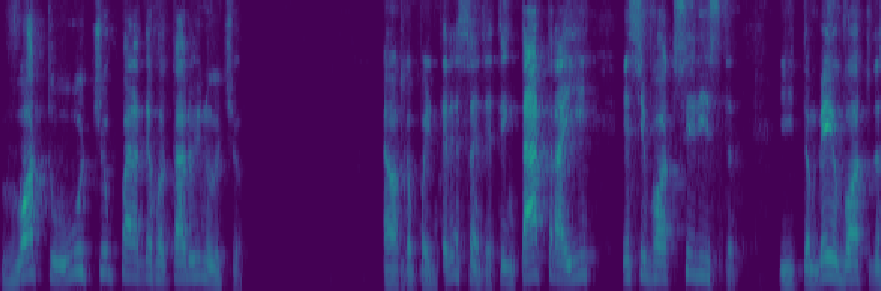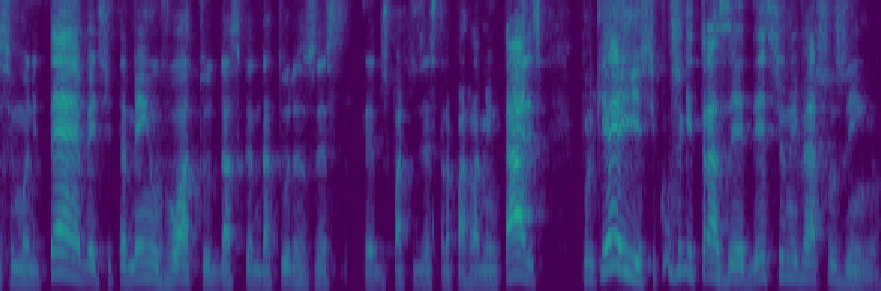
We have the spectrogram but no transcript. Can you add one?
voto útil para derrotar o inútil. É uma campanha interessante, é tentar atrair esse voto cirista. E também o voto da Simone Tebet, também o voto das candidaturas eh, dos partidos extraparlamentares, porque é isso, se conseguir trazer desse universozinho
